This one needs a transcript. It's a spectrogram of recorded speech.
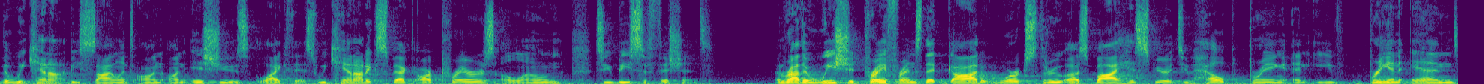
that we cannot be silent on, on issues like this. We cannot expect our prayers alone to be sufficient. And rather, we should pray, friends, that God works through us by his Spirit to help bring an, ev- bring an end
